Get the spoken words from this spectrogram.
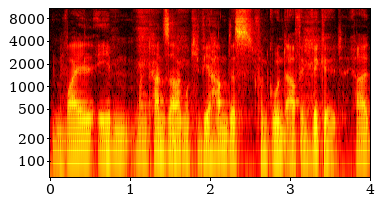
Weil eben, man kann sagen, okay, wir haben das von Grund auf entwickelt. Ja,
